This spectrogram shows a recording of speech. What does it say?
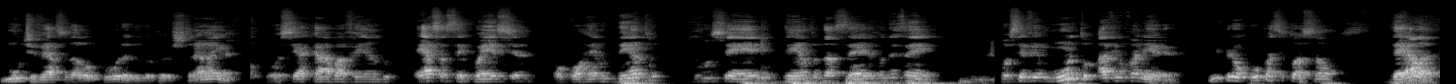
multiverso da loucura do Doutor Estranho, você acaba vendo essa sequência ocorrendo dentro do UCM, dentro da série do desenho. Você vê muito a Viúva Negra. Me preocupa a situação dela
